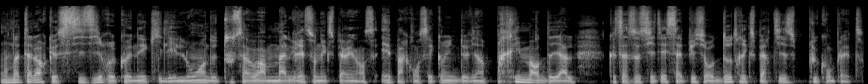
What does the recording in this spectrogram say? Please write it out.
On note alors que Sisi reconnaît qu'il est loin de tout savoir malgré son expérience et par conséquent il devient primordial que sa société s'appuie sur d'autres expertises plus complètes.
